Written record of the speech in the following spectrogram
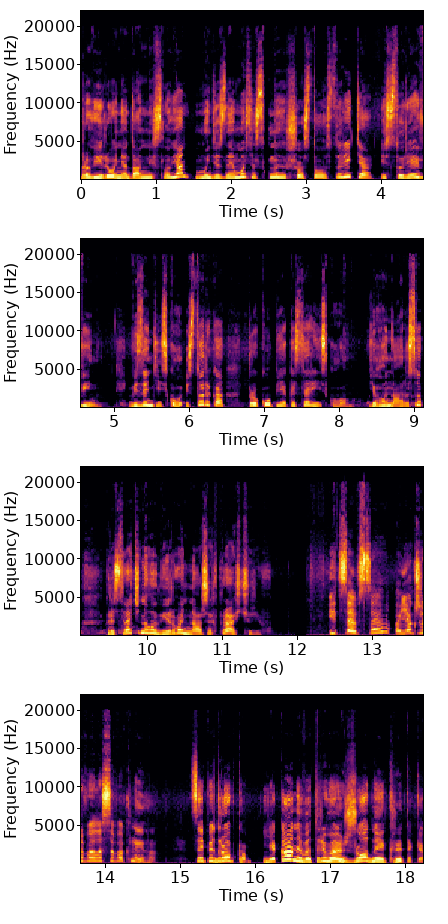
Про вірування давніх слов'ян ми дізнаємося з книги 6 століття Історія війн візантійського історика Прокопія Кисарійського, його нарису, присвяченого вірувань наших пращурів. І це все? А як же Велесова книга? Це підробка, яка не витримує жодної критики.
